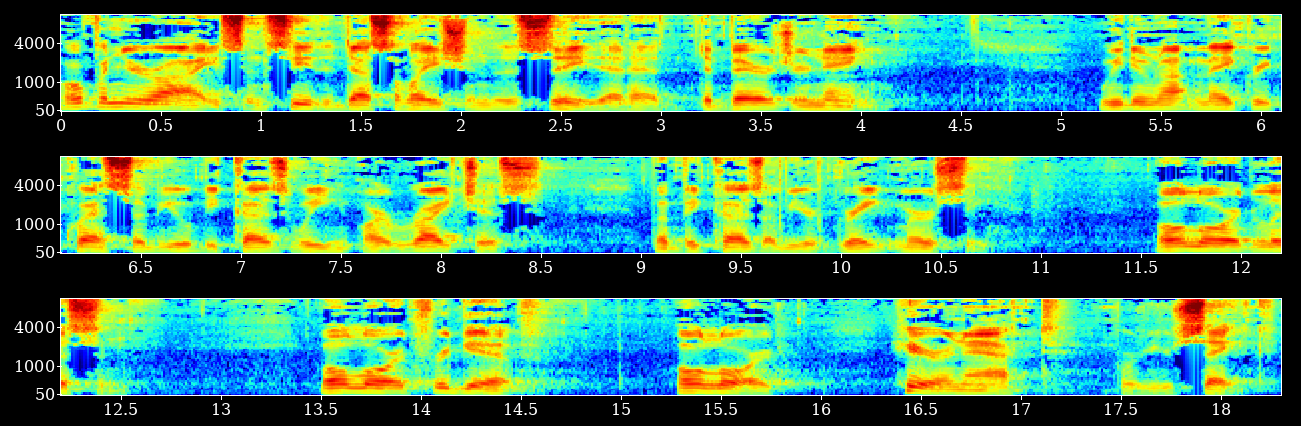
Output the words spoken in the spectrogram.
Open your eyes and see the desolation of the city that, has, that bears your name. We do not make requests of you because we are righteous, but because of your great mercy. O Lord, listen. O Lord, forgive. O Lord, hear and act for your sake.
